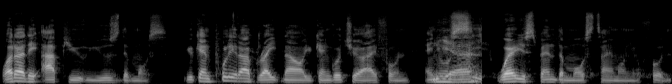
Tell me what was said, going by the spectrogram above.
What are the app you use the most? You can pull it up right now. You can go to your iPhone and you'll yeah. see where you spend the most time on your phone.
